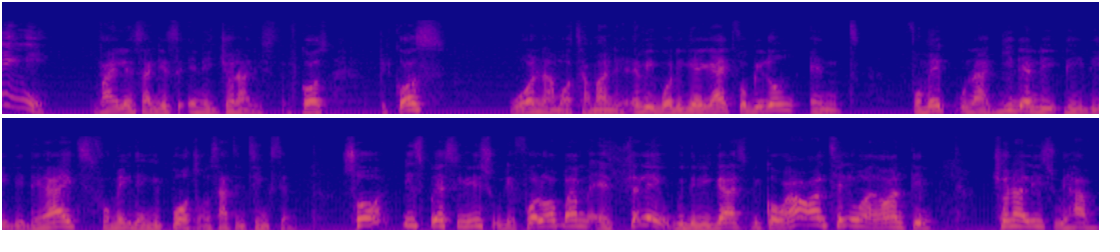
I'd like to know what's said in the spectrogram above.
any violence against any journalist. Of course, because we want Motamande. Everybody get right for belong and for make una give them the, the, the, the, rights for make them report on certain things them. So this press release will follow up them, especially with regards because I want to tell you one, one thing. Journalists we have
